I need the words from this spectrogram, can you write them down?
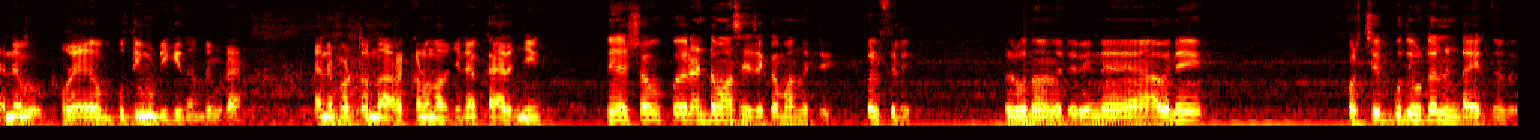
എന്നെ കുറേ ബുദ്ധിമുട്ടിക്കുന്നുണ്ട് ഇവിടെ. എന്നെ പെട്ടെന്ന് ഇറക്കണം എന്ന് പറഞ്ഞിട്ട് കരഞ്ഞ്. ശേഷം ഇപ്പോൾ രണ്ട് മാസം ചെക്കൻ വന്നിട്ട് ഗൾഫിൽ. ഗൾഫിൽ നിന്ന് വന്നിട്ട്. പിന്നെ അവന് കുറച്ച് ബുദ്ധിമുട്ടാണ് ഉണ്ടായിരുന്നത്.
